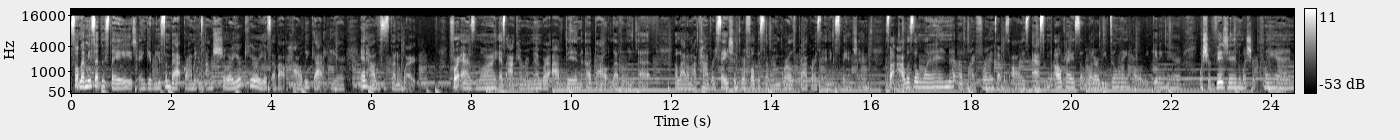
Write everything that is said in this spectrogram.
So let me set the stage and give you some background because I'm sure you're curious about how we got here and how this is going to work. For as long as I can remember, I've been about leveling up. A lot of my conversations were focused around growth, progress, and expansion. So I was the one of my friends that was always asking, okay, so what are we doing? How are we getting there? What's your vision? What's your plan?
